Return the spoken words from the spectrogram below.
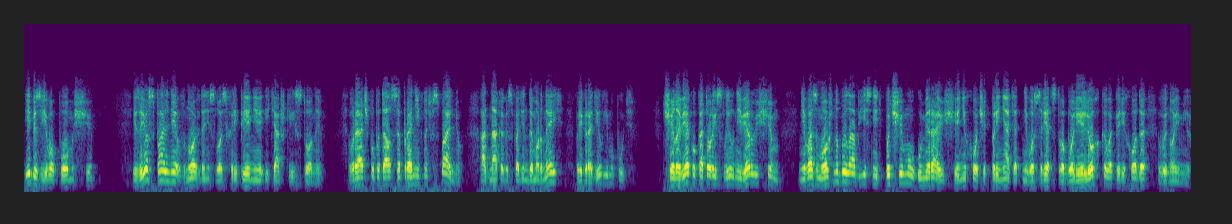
и без его помощи, из ее спальни вновь донеслось хрипение и тяжкие стоны. Врач попытался проникнуть в спальню, однако господин де Морней преградил ему путь. Человеку, который слыл неверующим, невозможно было объяснить, почему умирающий не хочет принять от него средства более легкого перехода в иной мир.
